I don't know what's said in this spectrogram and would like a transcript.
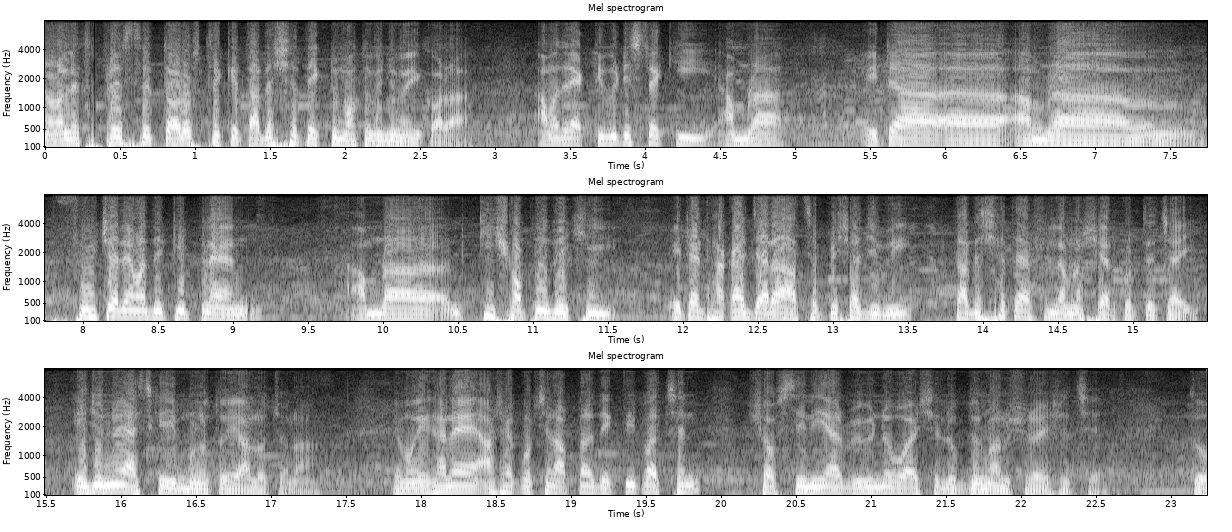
নড়াল এক্সপ্রেসের তরফ থেকে তাদের সাথে একটু মতবিনিময় করা। আমাদের অ্যাক্টিভিটিসটা কি? আমরা এটা আমরা ফিউচারে আমাদের কি প্ল্যান আমরা কি স্বপ্ন দেখি? এটা ঢাকায় যারা আছে পেশাজীবী, তাদের সাথে আসলে আমরা শেয়ার করতে চাই। এই জন্যই আজকে এই মূলত এই আলোচনা। এবং এখানে আশা করছেন আপনারা দেখতেই পাচ্ছেন, সব সিনিয়র বিভিন্ন বয়সের লোকজন, মানুষেরা এসেছে। তো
